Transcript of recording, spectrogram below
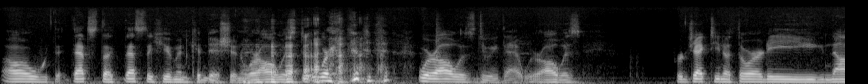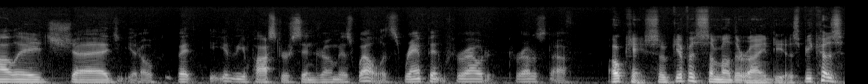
Oh, th- that's the that's the human condition. We're always do, we're we're always doing that. We're always projecting authority, knowledge, uh, you know, but you know, the imposter syndrome as well. It's rampant throughout throughout stuff. Okay, so give us some other ideas because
